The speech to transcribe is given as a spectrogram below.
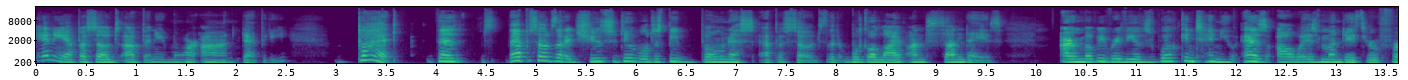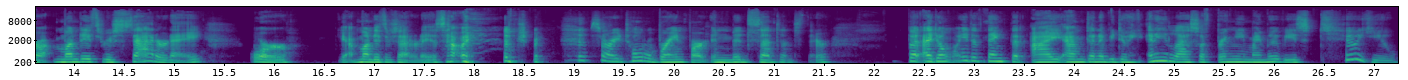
any episodes up anymore on Deputy, but the, the episodes that I choose to do will just be bonus episodes that will go live on Sundays. Our movie reviews will continue as always Monday through Friday, Monday through Saturday, or yeah, Monday through Saturday is how I. sorry, total brain fart in mid sentence there. But I don't want you to think that I am going to be doing any less with bringing my movies to you.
